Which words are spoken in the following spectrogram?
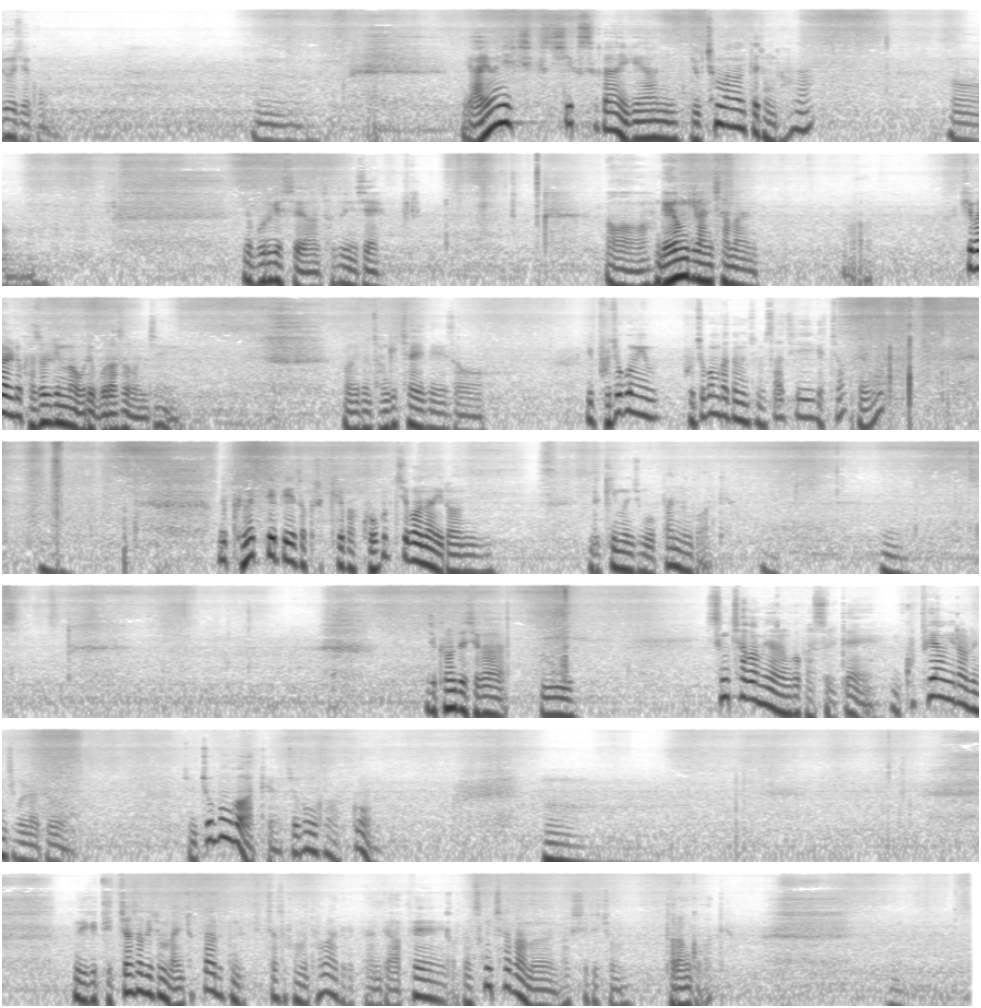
무료 제공. 음, 이 아이오닉 6가 이게 한 6천만 원대 정도 하나? 어, 근데 모르겠어요. 저도 이제 어, 내연기관 차만 어, 휘발유 가솔린만 오래 몰아서 그런지 어, 이런 전기차에 대해서 이 보조금이 보조금 받으면 좀 싸지겠죠? 결국? 음. 근데 금액 대비해서 그렇게 막 고급지거나 이런 느낌은 좀 못 받는 것 같아요. 음. 이제 그런데 제가 이 승차감이라는 거 봤을 때 쿠페형이라 그런지 몰라도 좀 좁은 것 같아요. 좁은 것 같고 근데 이게 뒷좌석이 좀 많이 좁다 그러던데 뒷좌석 한번 타봐야 되겠다. 근데 앞에 어떤 승차감은 확실히 좀 덜한 것 같아요.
